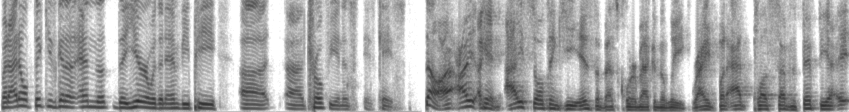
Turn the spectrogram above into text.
but I don't think he's going to end the, the year with an MVP uh, uh, trophy in his, his case. No, I, I, again, I still think he is the best quarterback in the league, right? But at plus 750, it,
